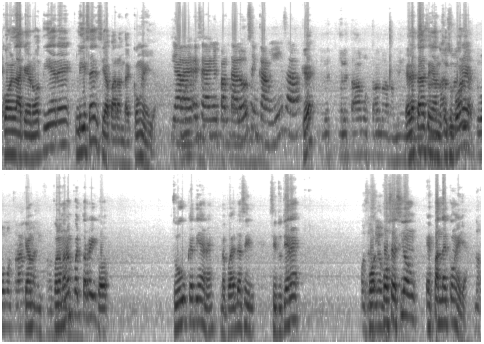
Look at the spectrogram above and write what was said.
con la que no tiene licencia para andar con ella. Y a la- o sea, en el pantalón, sin camisa. ¿Qué? Él, él estaba mostrándola también. Él estaba enseñando, se supone que Por lo menos en Puerto Rico, tú que tienes, me puedes decir, si tú tienes po- Posesión. posesión, es para andar con ella. No,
